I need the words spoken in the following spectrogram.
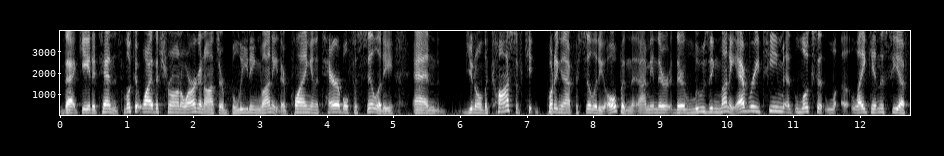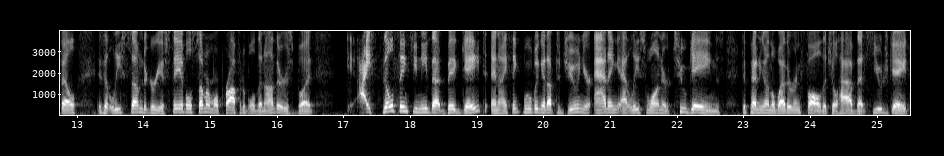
that gate attendance. Look at why the Toronto Argonauts are bleeding money. They're playing in a terrible facility and you know the cost of putting that facility open i mean they're they're losing money every team looks at like in the cfl is at least some degree of stable some are more profitable than others but I still think you need that big gate, and I think moving it up to June, you're adding at least one or two games, depending on the weather in fall, that you'll have that huge gate,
